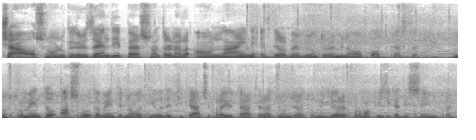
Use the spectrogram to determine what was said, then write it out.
Ciao, sono Luca Gresendi, personal trainer online e ti do il benvenuto nel mio nuovo podcast, uno strumento assolutamente innovativo ed efficace per aiutarti a raggiungere la tua migliore forma fisica di sempre.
